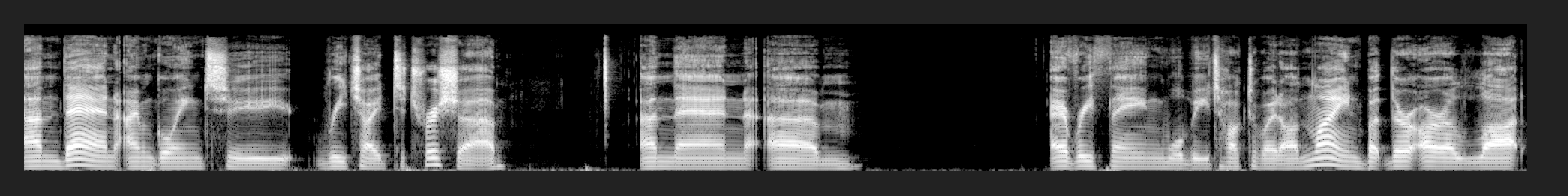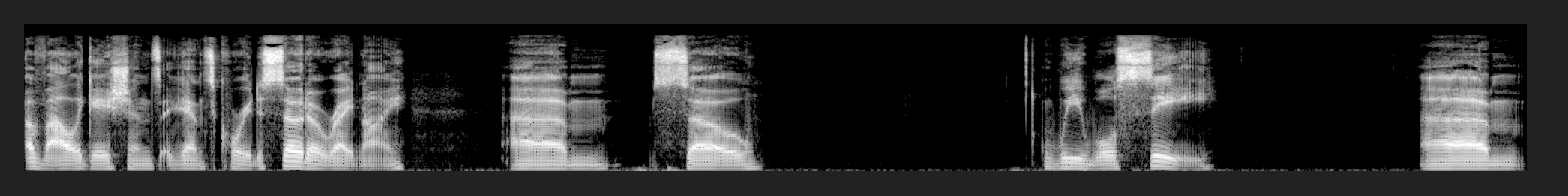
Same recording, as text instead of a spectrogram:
and then I'm going to reach out to Trisha and then um, everything will be talked about online. But there are a lot of allegations against Corey DeSoto right now. Um, so we will see. Um,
